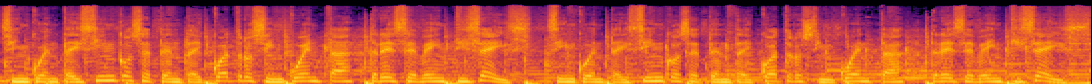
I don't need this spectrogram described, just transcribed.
55 74 50 13 26. 55 74 50 13 26.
